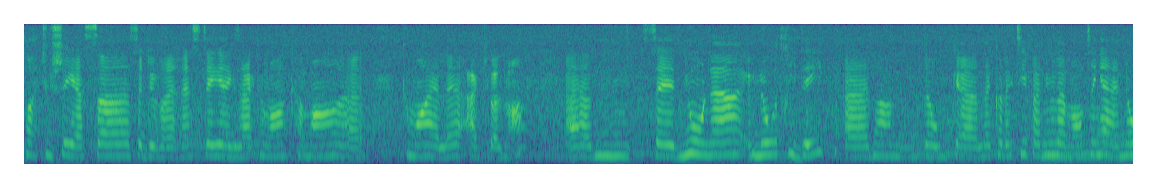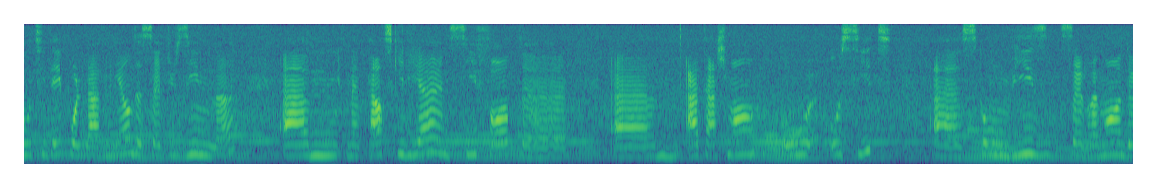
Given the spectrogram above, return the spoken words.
pas toucher à ça, ça devrait rester exactement comment, euh, comment elle est actuellement. Euh, nous, on a une autre idée. donc, le collectif nous, la Montagne, a une autre idée pour l'avenir de cette usine-là. mais parce qu'il y a un si fort attachement au site, ce qu'on vise, c'est vraiment de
